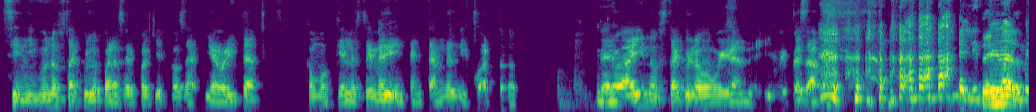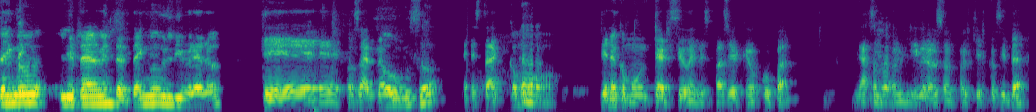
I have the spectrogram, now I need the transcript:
sin ningún obstáculo para hacer cualquier cosa. Y ahorita como que lo estoy medio intentando en mi cuarto, pero hay un obstáculo muy grande y muy pesado. literalmente. Tengo, literalmente, tengo un librero que, o sea, no uso, está como, tiene como un tercio del espacio que ocupa así con libros o cualquier cosita.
